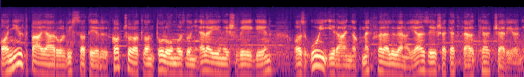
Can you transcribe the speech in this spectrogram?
A nyílt pályáról visszatérő kapcsolatlan tolómozdony elején és végén az új iránynak megfelelően a jelzéseket fel kell cserélni.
